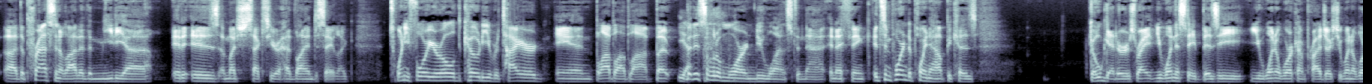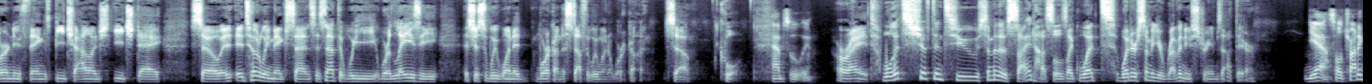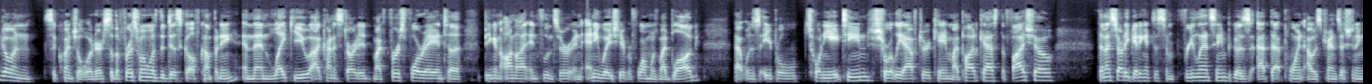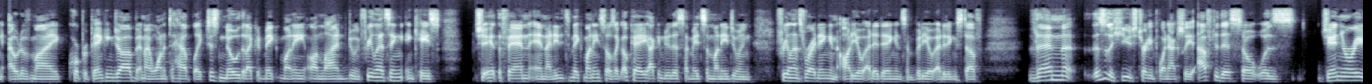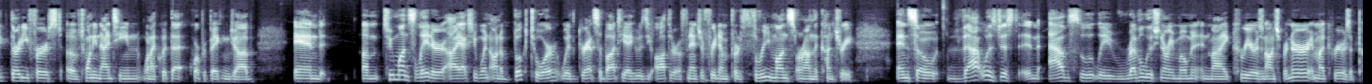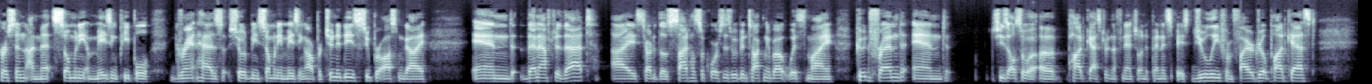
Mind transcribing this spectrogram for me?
uh, the press and a lot of the media, it is a much sexier headline to say like 24 year old Cody retired and blah blah blah. But yeah. but it's a little more nuanced than that. And I think it's important to point out because go getters, right? You want to stay busy. You want to work on projects. You want to learn new things, be challenged each day. So it, it totally makes sense. It's not that we were lazy. It's just that we want to work on the stuff that we want to work on. So cool. Absolutely. All right. Well, let's shift into some of those side hustles. Like what, what are some of your revenue streams out there? Yeah, so I'll try to go in sequential order. So the first one was the disc golf company, and then like you, I kind of started my first foray into being an online influencer in any way, shape, or form was my blog. That was April 2018. Shortly after came my podcast, The FI Show. Then I started getting into some freelancing because at that point I was transitioning out of my corporate banking job and I wanted to have like just know that I could make money online doing freelancing in case shit hit the fan and I needed to make money. So I was like, okay, I can do this. I made some money doing freelance writing and audio editing and some video editing stuff. Then this is a huge turning point actually. After this, so it was January 31st of 2019 when I quit that corporate banking job. And um, two months later, I actually went on a book tour with Grant Sabatier, who is the author of Financial Freedom, for three months around the country. And so that was just an absolutely revolutionary moment in my career as an entrepreneur, in my career as a person. I met so many amazing people. Grant has showed me so many amazing opportunities, super awesome guy. And then after that, I started those side hustle courses we've been talking about with my good friend and she's also a, a podcaster in the financial independence space, Julie from Fire Drill Podcast.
